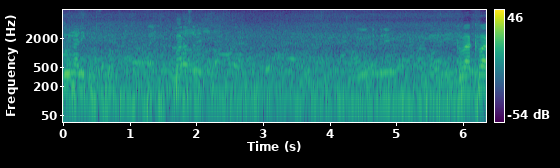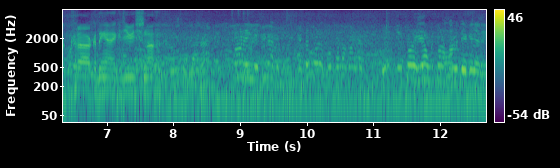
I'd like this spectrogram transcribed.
ਦੋ ਨਾਲ ਇੱਕ 1200 ਰੁਪਏ ਵੱਖ-ਵੱਖ ਖੁਰਾਕ ਦੀਆਂ ਐਗਜੀਬਿਸ਼ਨਾਂ ਸਾਨੂੰ ਦੇ ਕੇ ਜਾਣੇ।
